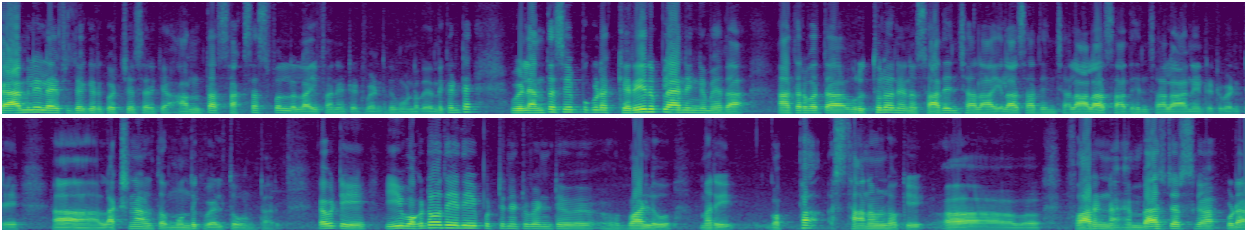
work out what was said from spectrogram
ఫ్యామిలీ లైఫ్ దగ్గరికి వచ్చేసరికి అంత సక్సెస్ఫుల్ లైఫ్ అనేటటువంటిది ఉండదు. ఎందుకంటే వీళ్ళు ఎంతసేపు కూడా కెరీర్ ప్లానింగ్ మీద ఆ తర్వాత వృత్తిలో నేను సాధించాలా ఇలా సాధించాలా అలా సాధించాలా అనేటటువంటి లక్షణాలతో ముందుకు వెళ్తూ ఉంటారు. కాబట్టి ఈ ఒకటో తేదీ పుట్టినటువంటి వాళ్ళు మరి గొప్ప స్థానంలోకి ఫారిన్ అంబాసిడర్స్గా కూడా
